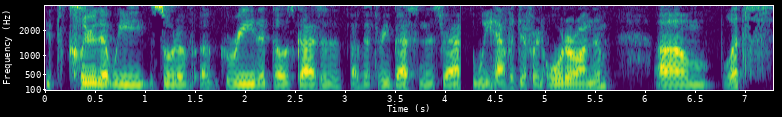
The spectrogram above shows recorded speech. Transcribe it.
it's clear that we sort of agree that those guys are the, are the three best in this draft. We have a different order on them. Um, let's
